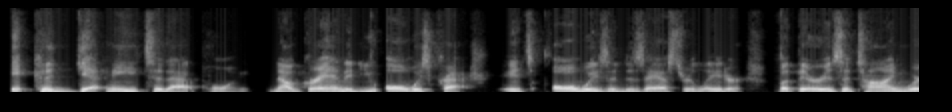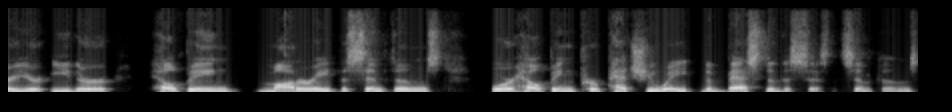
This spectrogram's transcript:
it could get me to that point. Now granted you always crash. It's always a disaster later. But there is a time where you're either helping moderate the symptoms or helping perpetuate the best of the symptoms.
